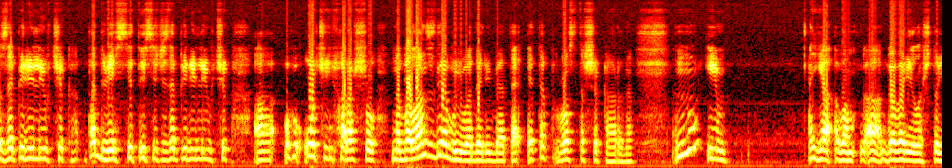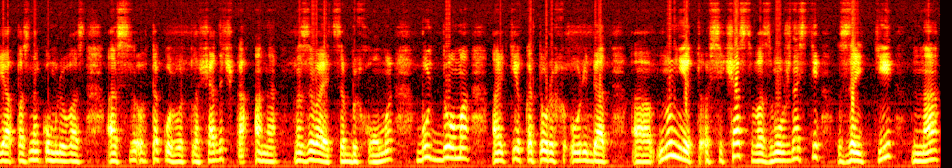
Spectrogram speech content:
за переливчик, по 200 тысяч за переливчик. А, очень хорошо. На баланс для вывода, ребята. Это просто шикарно. Ну и я вам а, говорила, что я познакомлю вас а, с такой вот площадочка. Она называется Быхомы. Будь дома. А, те, которых у ребят, а, ну нет сейчас возможности зайти на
